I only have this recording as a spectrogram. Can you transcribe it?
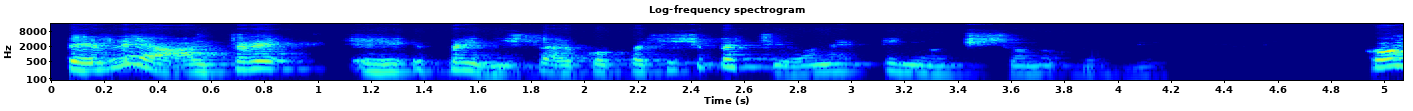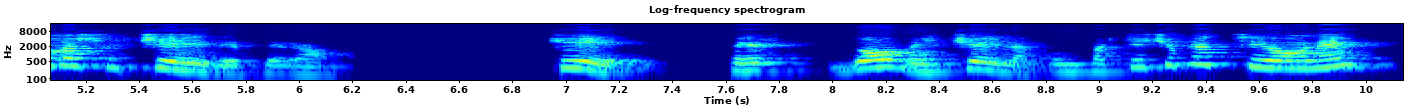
per le altre è prevista la compartecipazione e non ci sono problemi. Cosa succede però? Che per dove c'è la compartecipazione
